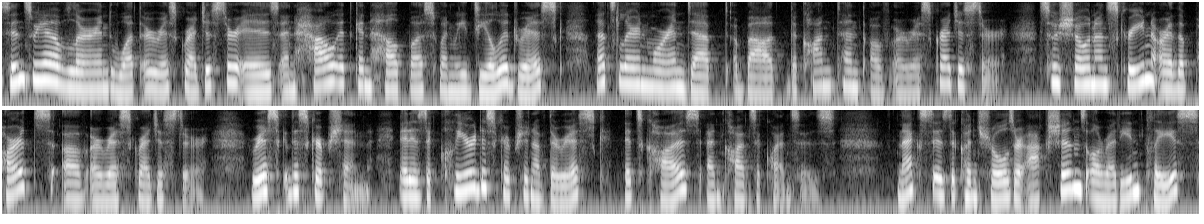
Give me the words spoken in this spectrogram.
Since we have learned what a risk register is and how it can help us when we deal with risk, let's learn more in depth about the content of a risk register. So shown on screen are the parts of a risk register. Risk description. It is a clear description of the risk, its cause, and consequences. Next is the controls or actions already in place.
